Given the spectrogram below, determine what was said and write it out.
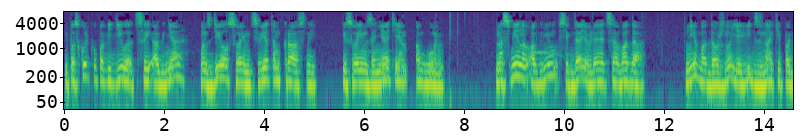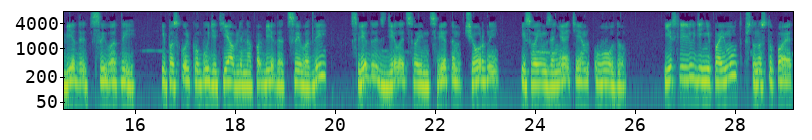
И поскольку победила Ци огня, он сделал своим цветом красный и своим занятием огонь. На смену огню всегда является вода. Небо должно явить знаки победы Ци воды, и поскольку будет явлена победа ци воды, следует сделать своим цветом черный и своим занятием воду. Если люди не поймут, что наступает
